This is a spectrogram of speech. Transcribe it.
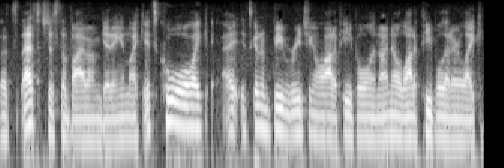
That's that's just the vibe I'm getting, and like it's cool. Like I, it's gonna be reaching a lot of people, and I know a lot of people that are like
